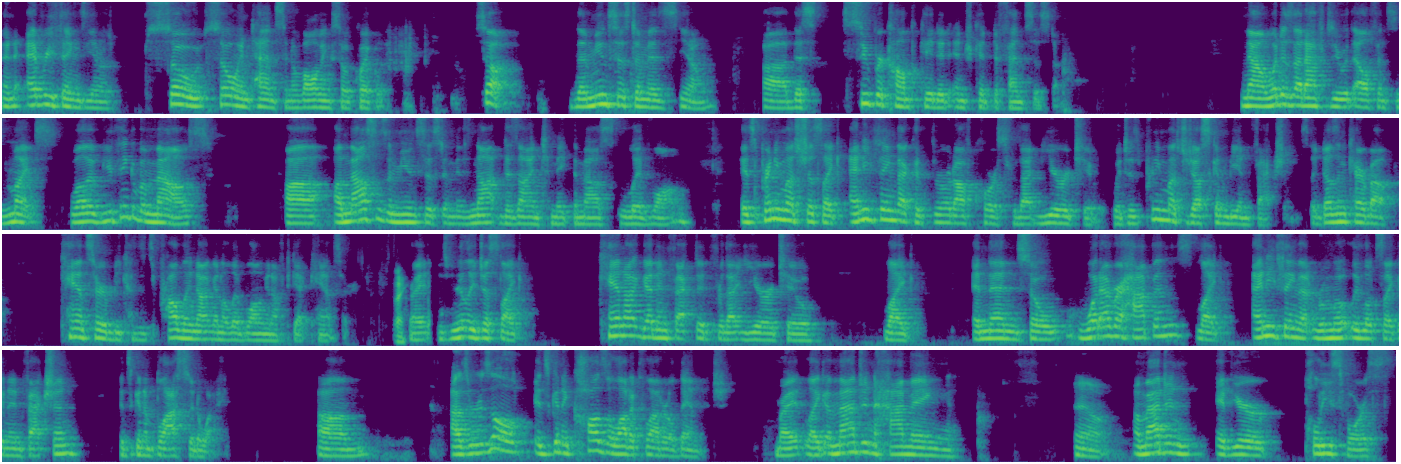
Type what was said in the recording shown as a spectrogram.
and everything's you know so so intense and evolving so quickly. So the immune system is you know uh, this super complicated, intricate defense system. Now, what does that have to do with elephants and mice? Well, if you think of a mouse, uh, a mouse's immune system is not designed to make the mouse live long. It's pretty much just like anything that could throw it off course for that year or two, which is pretty much just going to be infections. It doesn't care about cancer because it's probably not going to live long enough to get cancer, Right. right? It's really just like cannot get infected for that year or two, like, and then so whatever happens, like anything that remotely looks like an infection, it's going to blast it away. Um, as a result, it's going to cause a lot of collateral damage, right? Like imagine having, you know, imagine if your police force,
